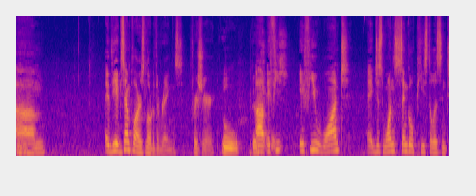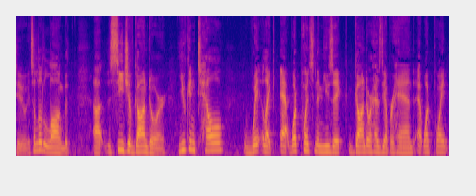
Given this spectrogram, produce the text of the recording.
Um, the exemplar is Lord of the Rings for sure. Ooh, good Uh, if you if you want just one single piece to listen to, it's a little long, but uh, the Siege of Gondor, you can tell whi- like at what points in the music Gondor has the upper hand. At what point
